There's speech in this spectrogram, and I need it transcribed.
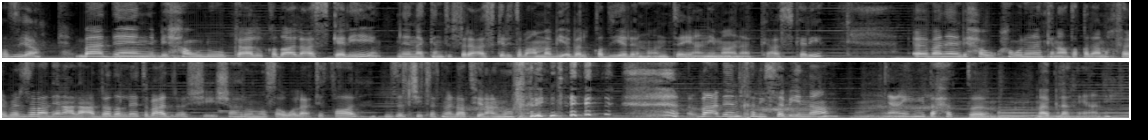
فظيعة. بعدين بيحولوك القضاء العسكري لأنك كنت فرع عسكري. طبعا ما بيقبل القضية لأنه أنت يعني مانك عسكري. آه، بعدين بيحولونا يمكن أعتقد على مخفر برزة بعدين على عدرا ضليت بعدرا شي شهر ونص أول اعتقال. نزلت شي ثلاث مرات فين على المنفرد. بعدين خلي سبيلنا يعني هي تحت مبلغ يعني.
